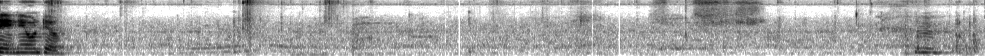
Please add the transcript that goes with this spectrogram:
ट्रेन नेऊन ठेव हम्म.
